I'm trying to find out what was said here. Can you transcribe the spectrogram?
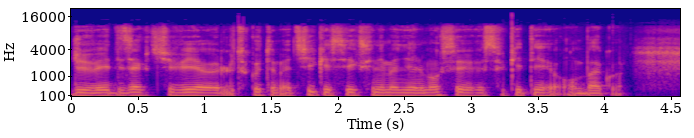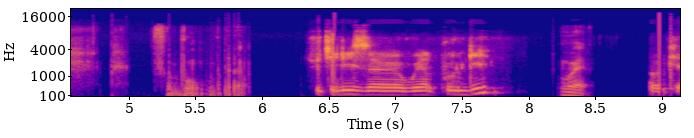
je devais désactiver euh, le truc automatique et sélectionner manuellement ceux, ceux qui étaient en bas, quoi. Enfin bon, voilà. Tu utilises euh, Whirlpool Guy? Ouais, Ok.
